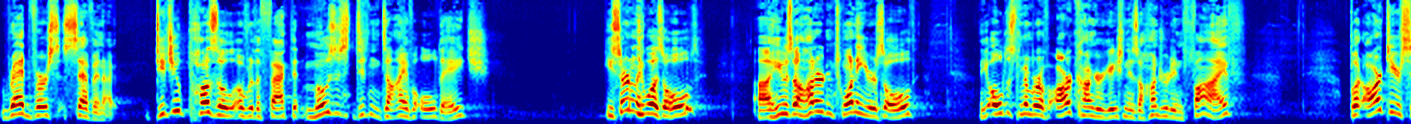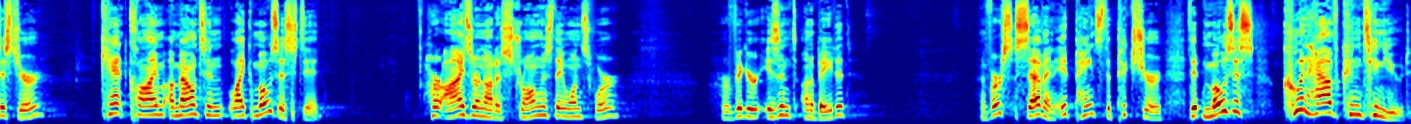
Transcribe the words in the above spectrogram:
read verse 7, did you puzzle over the fact that Moses didn't die of old age? He certainly was old. Uh, he was 120 years old. The oldest member of our congregation is 105. But our dear sister can't climb a mountain like Moses did. Her eyes are not as strong as they once were, her vigor isn't unabated. Verse 7, it paints the picture that Moses could have continued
